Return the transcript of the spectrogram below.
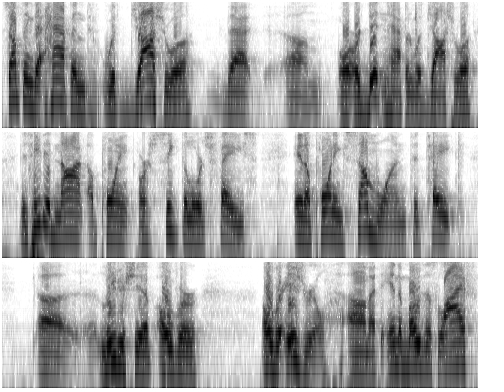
something that happened with Joshua that, um, or, or didn't happen with Joshua, is he did not appoint or seek the Lord's face in appointing someone to take uh, leadership over over Israel. Um, at the end of Moses' life,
